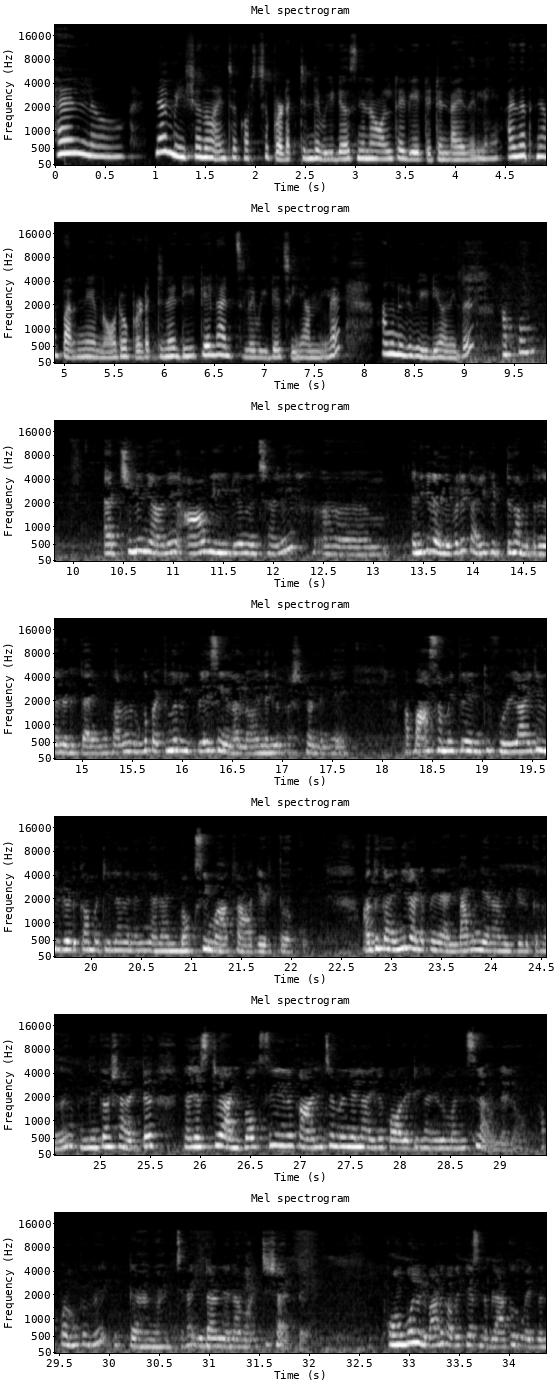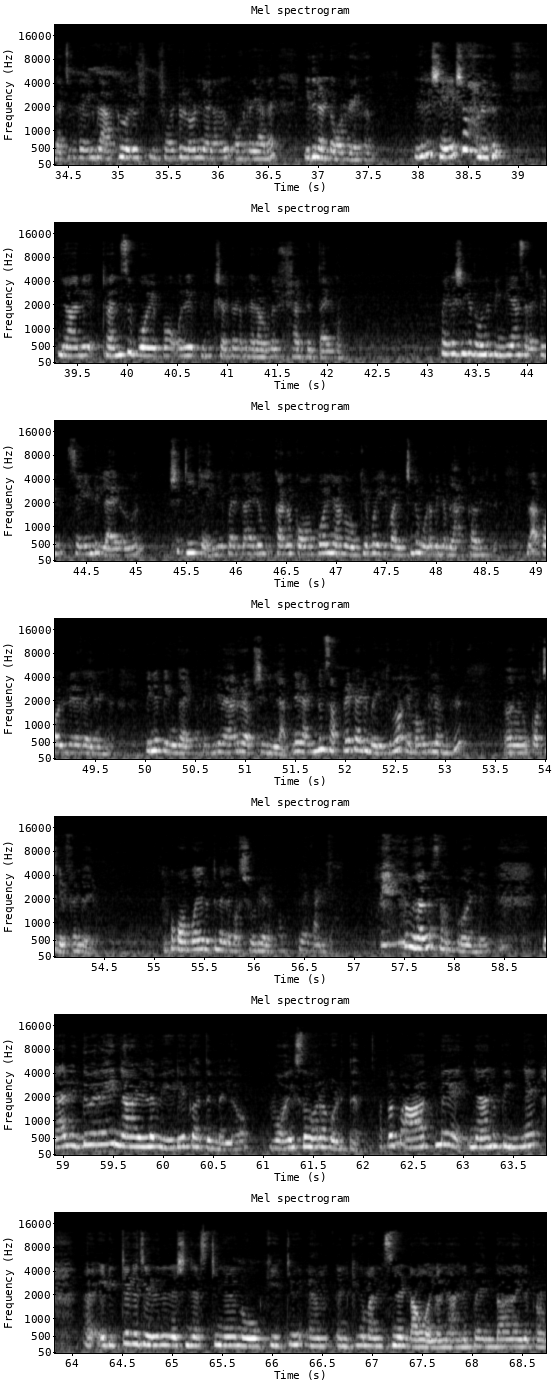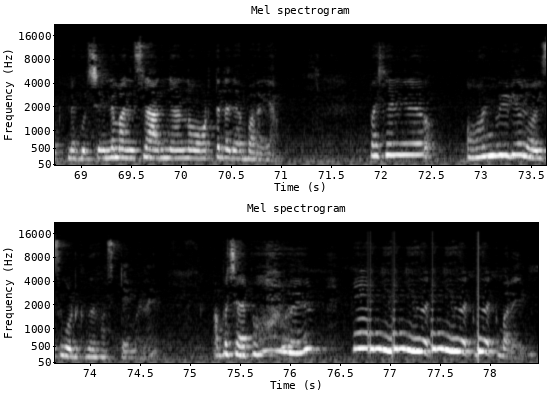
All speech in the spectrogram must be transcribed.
Hello ഞാൻ മീഷോന്ന് വാങ്ങിച്ച കുറച്ച് പ്രൊഡക്റ്റിന്റെ വീഡിയോസ് ഞാൻ ഓൾറെഡി ഇട്ടിട്ടുണ്ടായിരുന്നില്ലേ? അതിനകത്ത് ഞാൻ പറഞ്ഞിരുന്നു ഓരോ പ്രൊഡക്റ്റിന്റെ ഡീറ്റെയിൽ ആയിട്ടുള്ള വീഡിയോ ചെയ്യാമെന്നില്ലേ? അങ്ങനെ ഒരു വീഡിയോ ആണിത്. അപ്പം ആക്ച്വലി ഞാൻ ആ വീഡിയോ എന്ന് വെച്ചാൽ എനിക്ക് ഡെലിവറി കൈ കിട്ടിയ സമയത്ത് ഞാൻ എടുത്തായിരുന്നു. കാരണം നമുക്ക് പെട്ടെന്ന് റീപ്ലേസ് ചെയ്യണമല്ലോ എന്തെങ്കിലും പ്രശ്നം ഉണ്ടെങ്കിൽ. അപ്പോൾ ആ സമയത്ത് എനിക്ക് ഫുള്ളായിട്ട് വീഡിയോ എടുക്കാൻ പറ്റില്ല എന്നുണ്ടെങ്കിൽ ഞാൻ അൺബോക്സിങ് മാത്രം ആദ്യം എടുത്ത് വെക്കും. അത് കഴിഞ്ഞിട്ടാണ് ഇപ്പോൾ രണ്ടാമത് ഞാൻ ആ വീഡിയോ എടുക്കുന്നത്. അപ്പം നിങ്ങൾക്ക് ആ ഷർട്ട് ഞാൻ ജസ്റ്റ് അൺബോക്സ് ചെയ്ത് കാണിച്ചു കഴിഞ്ഞാൽ അതിന്റെ ക്വാളിറ്റി കാര്യങ്ങൾ മനസ്സിലാവില്ലല്ലോ അപ്പോൾ നമുക്കത് ഇട്ട് ഞാൻ കാണിച്ചത് ഇതാണ് ഞാൻ ആ വാങ്ങിച്ച ഷർട്ട് കോമ്പോയിൽ ഒരുപാട് കളർ വ്യത്യാസമുണ്ട്. ബ്ലാക്ക് ഒക്കെ വരുന്നുണ്ട്. അച്ഛന്റെ കയ്യിൽ ബ്ലാക്ക് ഒരു ഷർട്ട് ഉള്ളതുകൊണ്ട് ഞാനത് ഓർഡർ ചെയ്യാതെ ഇത് രണ്ട് ഓർഡർ ചെയ്തത്. ഇതിന് ശേഷമാണ് ഞാൻ ട്രെൻഡ്സ് പോയപ്പോൾ ഒരു പിങ്ക് ഷർട്ട് എടുത്ത് ഞാൻ അവിടെ ഷർട്ട് എടുത്തായിരുന്നു അപ്പോൾ എനിക്ക് തോന്നി പിങ്ക് ഞാൻ സെലക്ട് ചെയ്യേണ്ടില്ലായിരുന്നു പക്ഷെ ടീക്ക് ഇനിയിപ്പോൾ എന്തായാലും കാരണം കോമ്പോയിൽ ഞാൻ നോക്കിയപ്പോൾ ഈ വൈറ്റിന്റെ കൂടെ പിന്നെ ബ്ലാക്ക് ആവുന്നത് ബ്ലാക്ക് ഓൾറെഡി കയ്യിലുണ്ട് പിന്നെ പിങ്ക് ആയിരുന്നു. പിന്നെ വേറൊരു ഓപ്ഷൻ ഇല്ല. പിന്നെ രണ്ടും സെപ്പറേറ്റ് ആയിട്ട് മേടിക്കുമ്പോൾ എമൗണ്ടിൽ നമുക്ക് കുറച്ച് ഡിഫറന്റ് വരും. അപ്പോൾ കോമ്പോയിൽ കിട്ടുന്നില്ല കുറച്ചുകൂടി എളുപ്പം? ഞാൻ കാണിക്കാം. വേറെ സംഭവമുണ്ട്. ഞാൻ ഇതുവരെ ഞാനുള്ള വീഡിയോ കത്തുണ്ടല്ലോ വോയിസ് ഓവറ കൊടുത്തത് അപ്പം ആദ്യമേ ഞാൻ പിന്നെ എഡിറ്റ് ഒക്കെ ചെയ്തതിന് ശേഷം ജസ്റ്റ് ഇങ്ങനെ നോക്കിയിട്ട് എനിക്ക് മനസ്സിലുണ്ടാവുമല്ലോ ഞാനിപ്പോൾ എന്താണ് അതിന്റെ പ്രൊഡക്റ്റിനെ കുറിച്ച്. എന്റെ മനസ്സിലാദ്യം ഞാൻ ഓർത്തിട്ട് ഞാൻ പറയാം. പക്ഷെ ഞാനിങ്ങനെ ഓൺ വീഡിയോ വോയിസ് കൊടുക്കുന്നത് ഫസ്റ്റ് ടൈമാണ് അപ്പൊ ചിലപ്പോ എന്നൊക്കെ പറയും.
